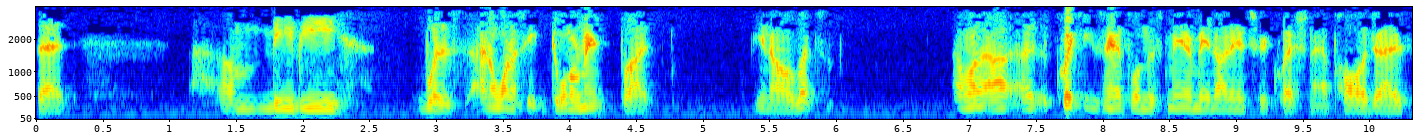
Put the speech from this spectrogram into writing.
that um, maybe was I don't want to say dormant, but you know, let's. I want a, uh, a quick example, and this may or may not answer your question. I apologize,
